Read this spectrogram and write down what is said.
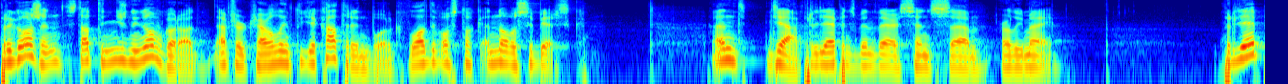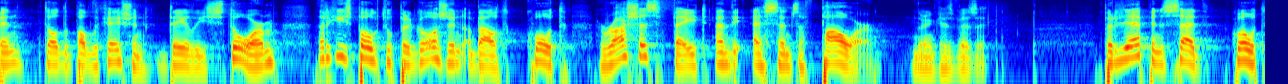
Prigozhin stopped in Nizhny Novgorod after traveling to Yekaterinburg, Vladivostok, and Novosibirsk. And yeah, Prilepin's been there since um, early May. Prilepin told the publication Daily Storm that he spoke to Prigozhin about, quote, Russia's fate and the essence of power during his visit. Prilepin said, quote,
